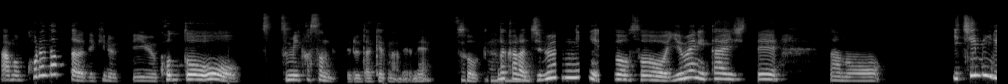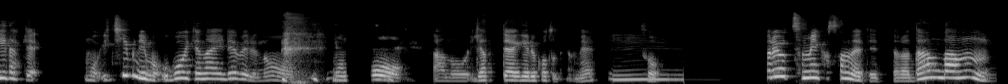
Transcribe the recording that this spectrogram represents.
あのこれだったらできるっていうことを積み重ねてるだけなんだよね。そう。だから自分にそうそう夢に対してあの1ミリだけもう1ミリも動いてないレベルのものをあのやってあげることだよね。そう。それを積み重ねていったらだんだん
